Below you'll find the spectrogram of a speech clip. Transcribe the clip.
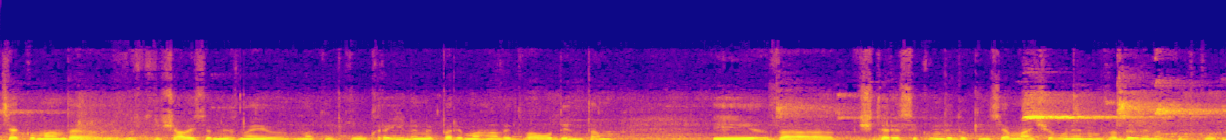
Ця- команда зустрічалися ми з нею на Кубку України. Ми перемагали 2-1 там. І за 4 секунди до кінця матчу вони нам забили на кубку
